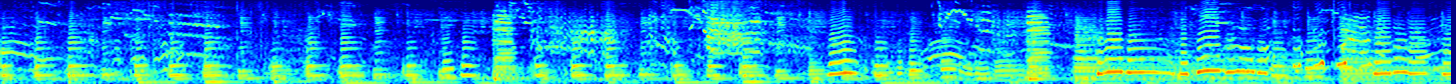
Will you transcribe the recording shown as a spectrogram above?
Я Thank you.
